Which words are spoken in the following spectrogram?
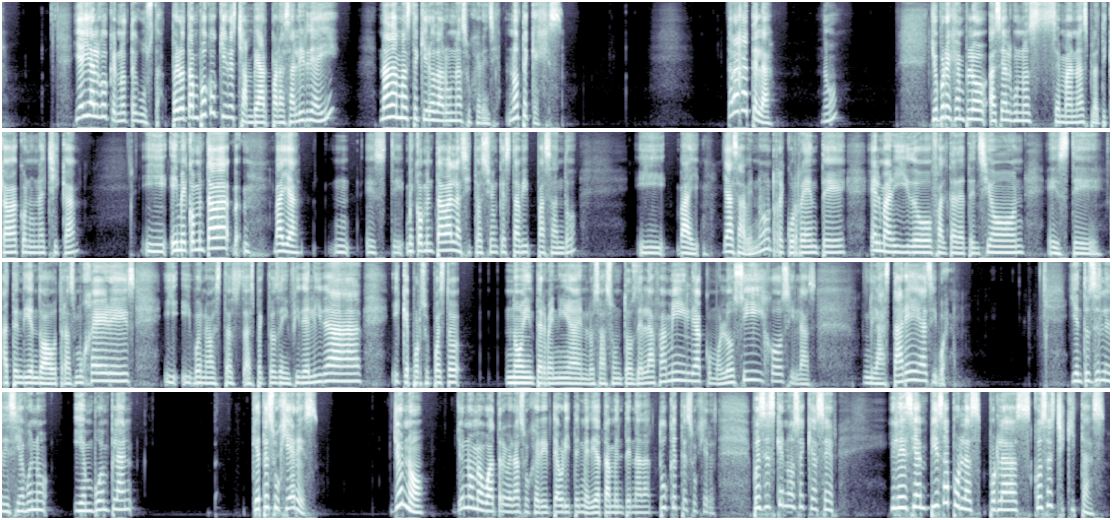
y hay algo que no te gusta, pero tampoco quieres chambear para salir de ahí, Nada más te quiero dar una sugerencia. No te quejes. Trágatela, ¿no? Yo, por ejemplo, hace algunas semanas platicaba con una chica y, me comentaba, vaya, mm, este, me comentaba la situación que estaba pasando y vaya, ya saben, ¿no? Recurrente, el marido, falta de atención, este, atendiendo a otras mujeres y, y bueno, estos aspectos de infidelidad y que por supuesto no intervenía en los asuntos de la familia, como los hijos y las, y las tareas y bueno. Y entonces le decía, bueno, y en buen plan, ¿qué te sugieres? Yo no, yo no me voy a atrever a sugerirte ahorita inmediatamente nada. ¿Tú qué te sugieres? Pues es que no sé qué hacer. Y le decía, empieza por las, por las cosas chiquitas.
